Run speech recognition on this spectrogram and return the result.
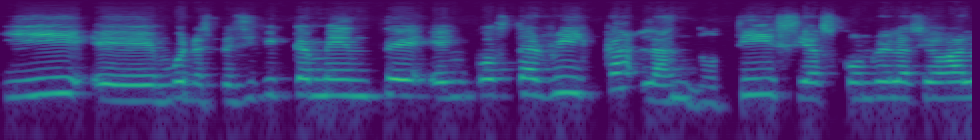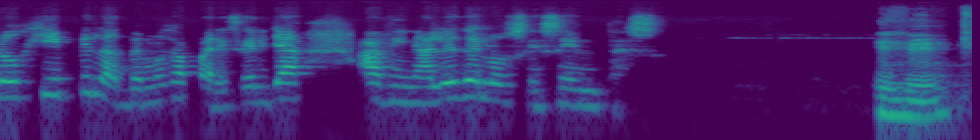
Y eh, bueno, específicamente en Costa Rica, las noticias con relación a los hippies las vemos aparecer ya a finales de los 60.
